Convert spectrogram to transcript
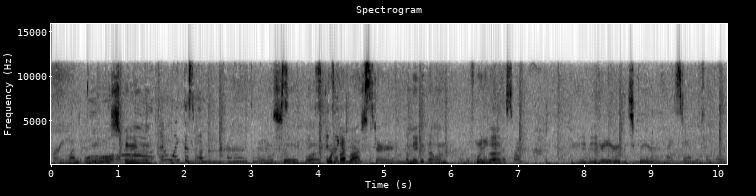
furry ones. Ooh, oh, spinning one. I don't like this one. I don't like the way it looks. sick. Why? It's like a bucks. monster. I may get that one. You gonna get this one Maybe. for your That's for cool. your nightstand or something?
